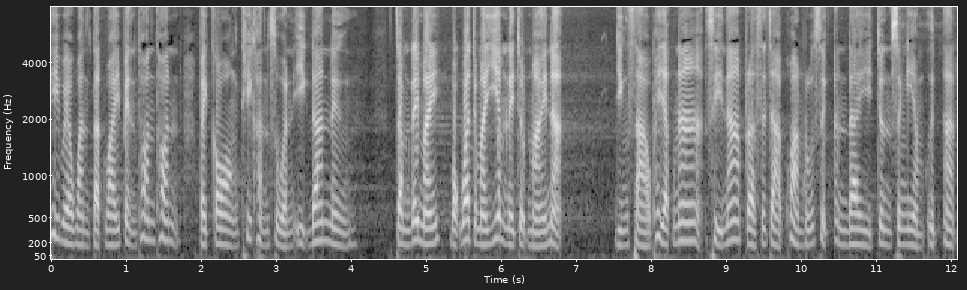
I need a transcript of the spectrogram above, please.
ที่แวววันตัดไว้เป็นท่อนๆ ไปกองที่ขันสวนอีกด้านหนึ่งจำได้ไหม บอกว่าจะมาเยี่ยมในจดหมายน่ะ หญิงสาวพยักหน้า สีหน้าปราศจากความรู้สึกอันใดจนเสงี่ยมอึดอัด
